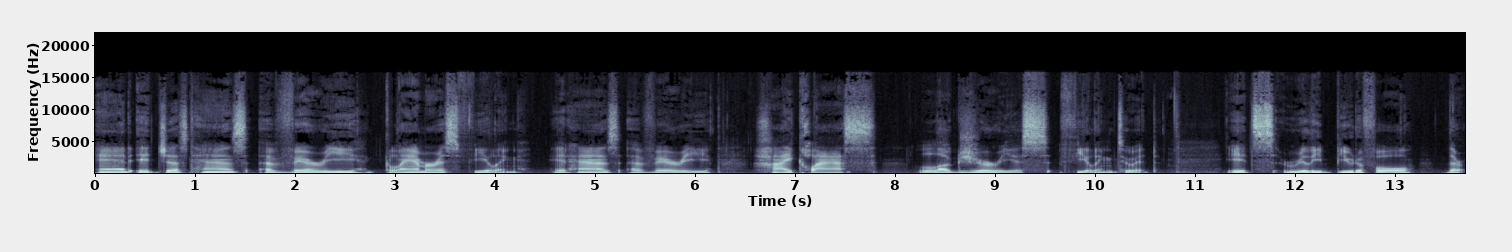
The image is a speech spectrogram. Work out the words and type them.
and it just has a very glamorous feeling. It has a very high class, luxurious feeling to it. It's really beautiful there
